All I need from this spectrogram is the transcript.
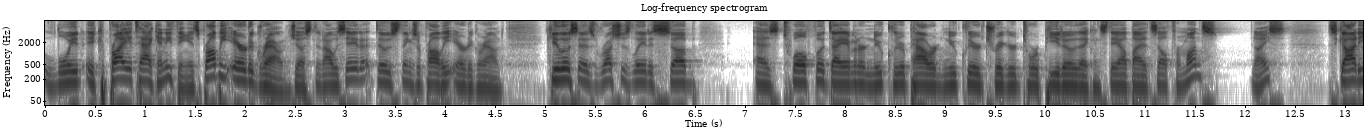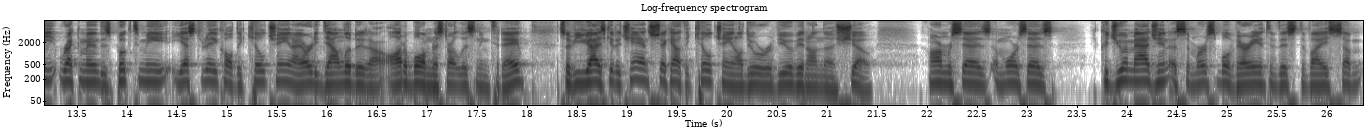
Lloyd, it could probably attack anything. It's probably air to ground, Justin. I would say that those things are probably air to ground. Kilo says Russia's latest sub has 12 foot diameter nuclear powered, nuclear triggered torpedo that can stay out by itself for months. Nice. Scotty recommended this book to me yesterday called The Kill Chain. I already downloaded it on Audible. I'm going to start listening today. So if you guys get a chance, check out The Kill Chain. I'll do a review of it on the show. Armor says, Amor says, could you imagine a submersible variant of this device? Some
